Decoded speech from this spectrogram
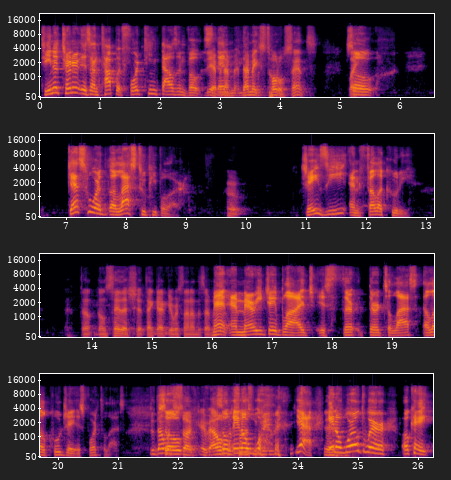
Tina Turner is on top with 14,000 votes. Yeah, Then- but that, that makes total sense. so guess who are the last two people are? Who? Jay-Z and Fela Kuti. Don't don't say that shit. Thank God Gilbert's not on this episode. Man, and Mary J. Blige is third third to last. LL Cool J is fourth to last. Dude, that so- would suck. If so in a was wo- movie, yeah, Yeah. in a world where okay,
